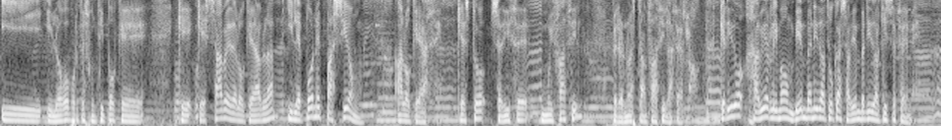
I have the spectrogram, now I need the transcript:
Y, luego porque es un tipo que, que, sabe de lo que habla y le pone pasión a lo que hace. Que esto se dice muy fácil, pero no es tan fácil hacerlo. Querido Javier Limón, bienvenido a tu casa, bienvenido a FM.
